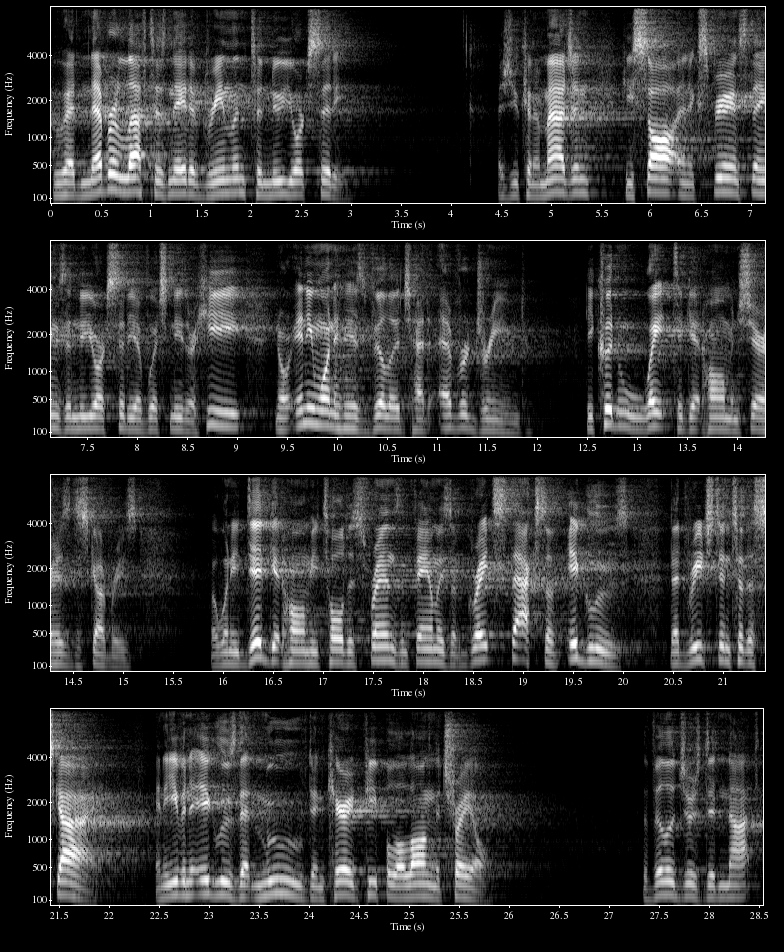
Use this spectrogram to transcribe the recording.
who had never left his native Greenland to New York City. As you can imagine, he saw and experienced things in New York City of which neither he nor anyone in his village had ever dreamed. He couldn't wait to get home and share his discoveries. But when he did get home, he told his friends and families of great stacks of igloos that reached into the sky, and even igloos that moved and carried people along the trail. The villagers did not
